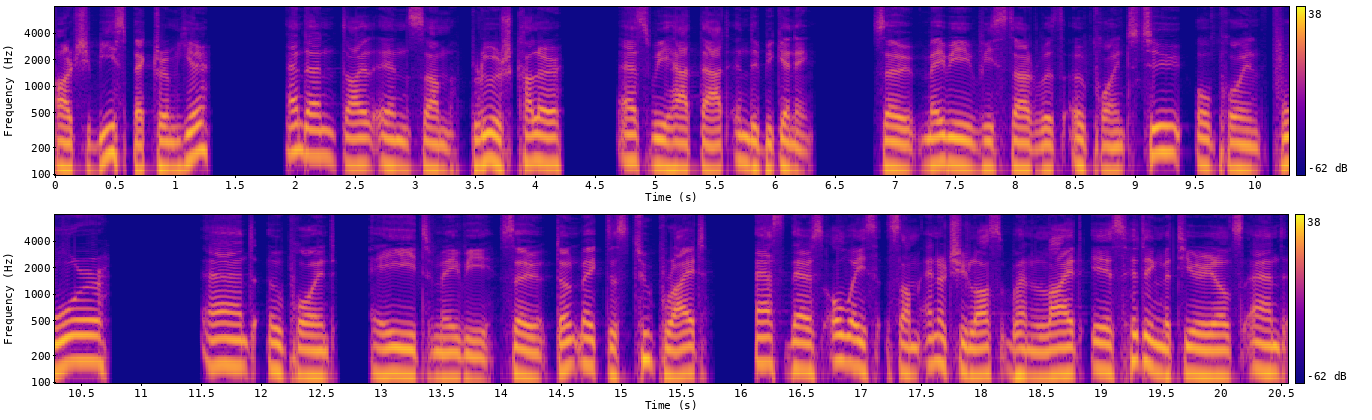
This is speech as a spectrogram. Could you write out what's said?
RGB spectrum here and then dial in some bluish color as we had that in the beginning. So maybe we start with 0.2, 0.4 and 0.8 maybe. So don't make this too bright as there's always some energy loss when light is hitting materials and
